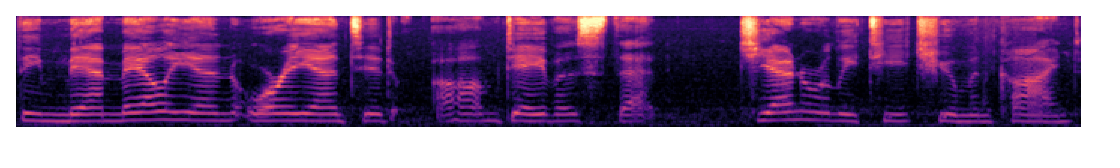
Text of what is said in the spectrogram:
the mammalian oriented um, devas that generally teach humankind.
